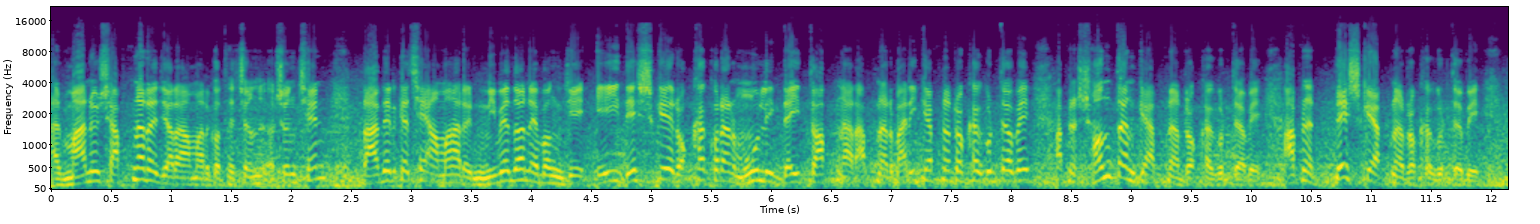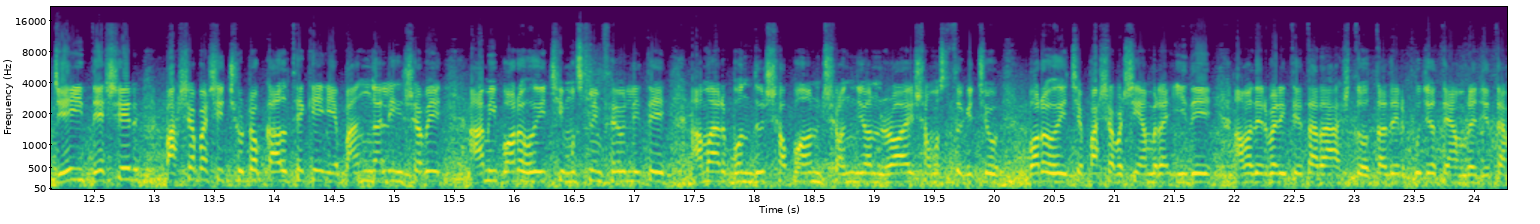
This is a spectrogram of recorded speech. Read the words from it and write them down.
আর মানুষ আপনারা যারা আমার কথা শুন- শুনছেন, তাদের কাছে আমার নিবেদন এবং যে এই দেশকে রক্ষা করার মৌলিক দায়িত্ব আপনার আপনার বাড়িকে আপনার রক্ষা করতে হবে, আপনার সন্তানকে আপনার রক্ষা করতে হবে, আপনার দেশকে আপনার রক্ষা করতে হবে। যেই দেশের পাশাপাশি ছোট কাল থেকে এ বাঙালি হিসাবে আমি বড় হয়েছি মুসলিম ফ্যামিলিতে। আমার বন্ধু স্বপন, সঞ্জন রয় সমস্ত কিছু বড় হয়েছে। পাশাপাশি আমরা ঈদে আমাদের বাড়িতে তারা আসতো, তাদের পুজোতে আমরা যেতাম।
